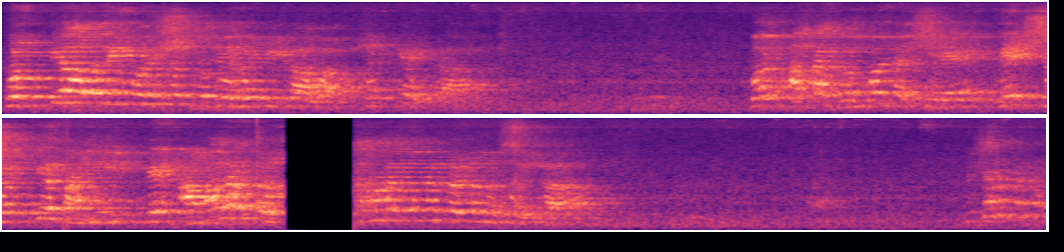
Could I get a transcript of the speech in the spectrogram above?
कोट्यावधी वर्ष तो देह पिकावा शक्य आहे का? पण आता गंमत अशी आहे हे शक्य नाही हे आम्हाला कळलं. कळलं नसेल का? विचार करा.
